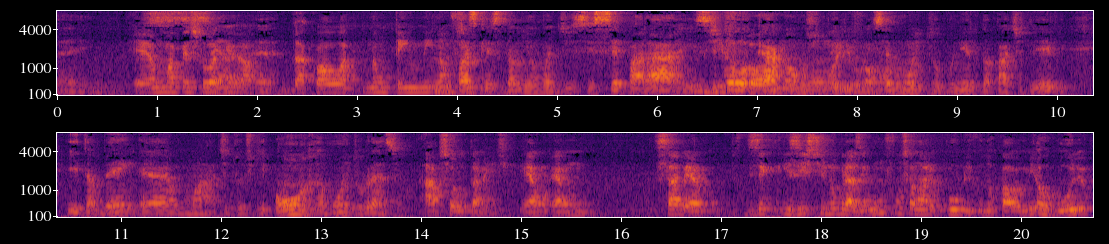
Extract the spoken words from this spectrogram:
É, é uma pessoa que, é. da qual não tenho nenhum. Não faz tipo, questão nenhuma de se separar e se colocar como superior. Isso é muito bonito da parte dele e também é uma atitude que honra muito o Brasil. Absolutamente. É um, é um sabe, é, dizer que existe no Brasil um funcionário público do qual eu me orgulho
